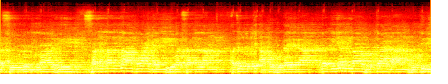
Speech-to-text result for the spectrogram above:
رسول الله صلى الله عليه وسلم হযরত আবু হুরায়রা রাদিয়াল্লাহু তাআলা আনহু তিনি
